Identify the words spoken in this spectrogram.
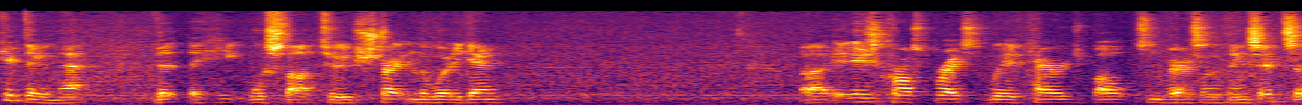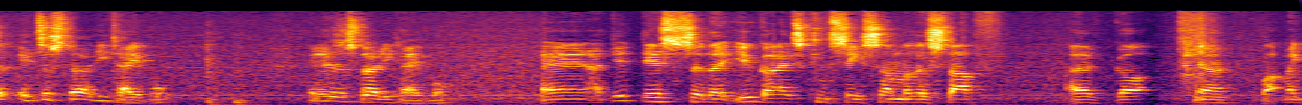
keep doing that, that the heat will start to straighten the wood again uh, it is cross-braced with carriage bolts and various other things. So It's a, it's a sturdy table. It is a sturdy table. And I did this so that you guys can see some of the stuff I've got, you know, like my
